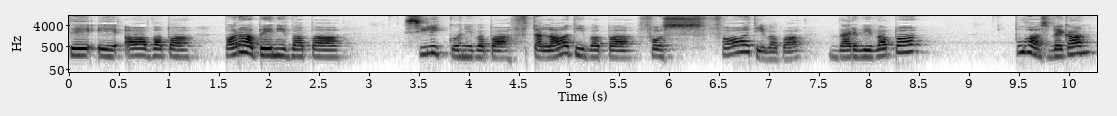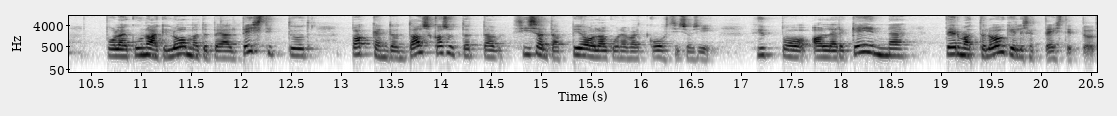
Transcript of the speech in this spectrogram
DEA-vaba, parabeenivaba, silikoonivaba, ftalaadivaba, fosfaadivaba, värvivaba, puhas vegan, pole kunagi loomade peal testitud, pakend on taaskasutatav, sisaldab biolagunevaid koostisosi, hüpoallergeenne, dermatoloogiliselt testitud.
